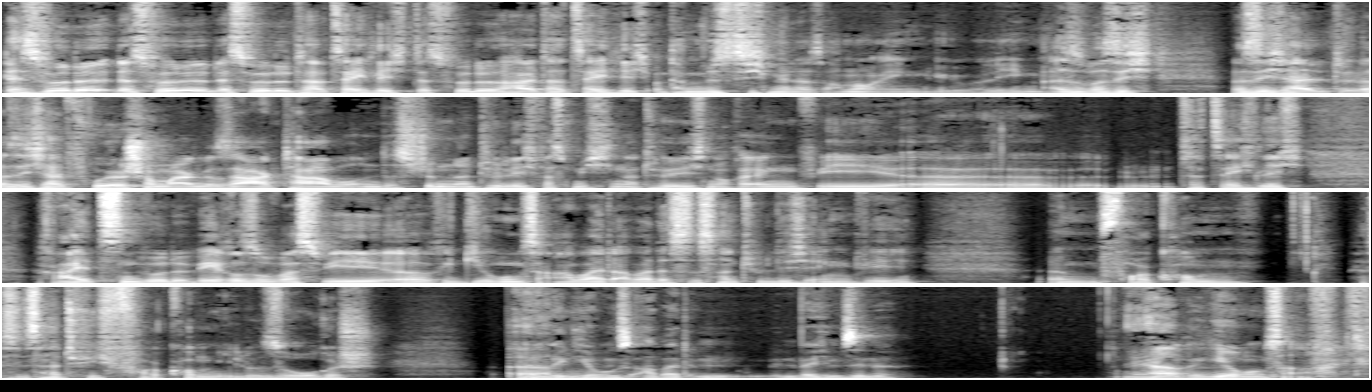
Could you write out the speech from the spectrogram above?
das würde, das würde, das würde tatsächlich, das würde halt tatsächlich, und dann müsste ich mir das auch noch irgendwie überlegen. Also was ich, was ich halt, was ich halt früher schon mal gesagt habe, und das stimmt natürlich, was mich natürlich noch irgendwie äh, tatsächlich reizen würde, wäre sowas wie äh, Regierungsarbeit, aber das ist natürlich irgendwie ähm, vollkommen, das ist natürlich vollkommen illusorisch. Ähm, Regierungsarbeit in, in welchem Sinne? Ja, Regierungsarbeit.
